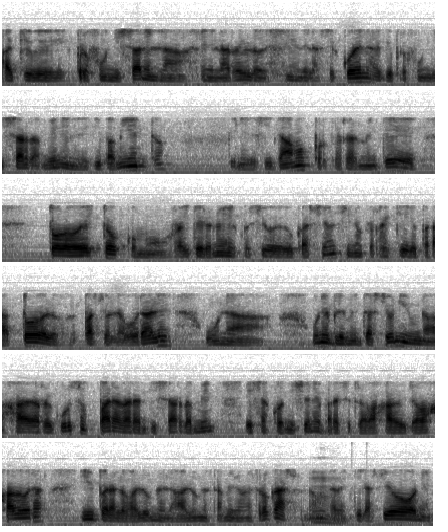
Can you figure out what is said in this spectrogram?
hay que profundizar en, la, en el arreglo de, de, las escuelas, hay que profundizar también en el equipamiento que necesitamos, porque realmente todo esto, como reitero, no es exclusivo de educación, sino que requiere para todos los espacios laborales una una implementación y una bajada de recursos para garantizar también esas condiciones para ese trabajador y trabajadora y para los alumnos y las alumnas también en nuestro caso, ¿no? las ventilaciones,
